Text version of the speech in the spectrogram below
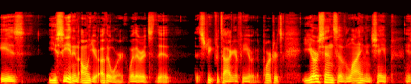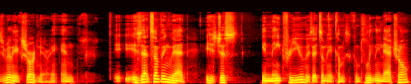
is you see it in all your other work, whether it's the the street photography or the portraits. Your sense of line and shape is really extraordinary. And is that something that is just innate for you? Is that something that comes completely natural?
